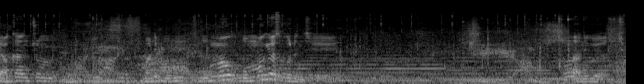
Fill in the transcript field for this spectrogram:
약간 좀 많이 못, 못, 먹, 못 먹여서 그런지. 그건 아니고요 자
